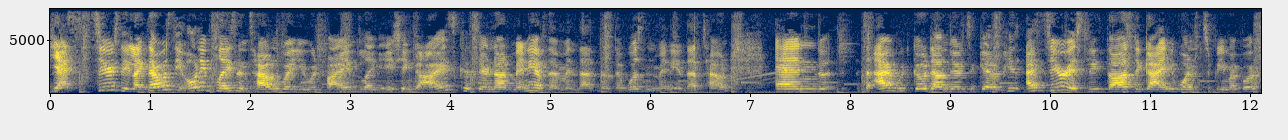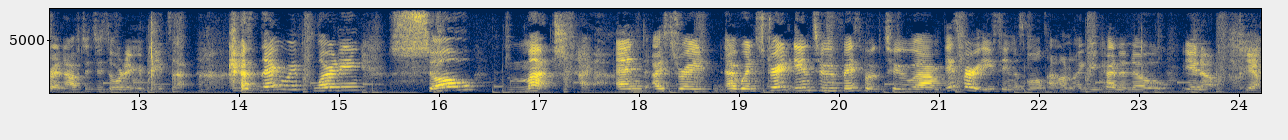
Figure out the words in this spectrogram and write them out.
Yes, seriously, like that was the only place in town where you would find like Asian guys because there are not many of them in that. There wasn't many in that town, and I would go down there to get a pizza. I seriously thought the guy he wanted to be my boyfriend after just ordering a pizza, because they were flirting so much. And I straight, I went straight into Facebook to. Um, it's very easy in a small town, like you kind of know, you know. Yeah.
